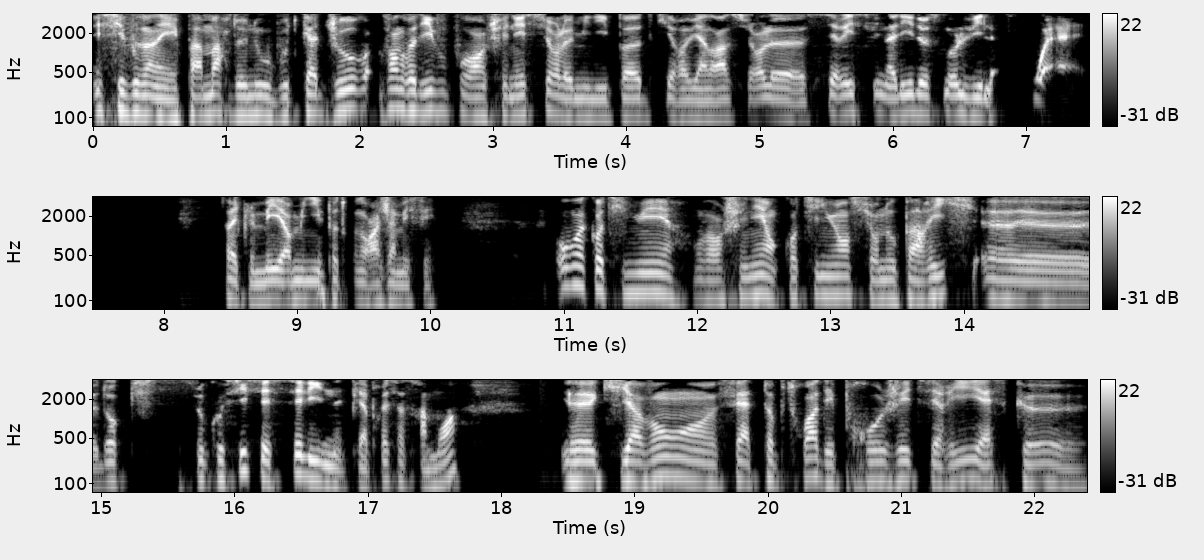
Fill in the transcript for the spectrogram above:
Et si vous en avez pas marre de nous au bout de quatre jours, vendredi vous pourrez enchaîner sur le mini-pod qui reviendra sur le series finale de Smallville. Ouais, ça va être le meilleur mini-pod qu'on aura jamais fait. On va continuer, on va enchaîner en continuant sur nos paris. Euh, donc ce coup-ci c'est Céline, et puis après ça sera moi, qui avons euh, fait à top 3 des projets de série. Est-ce que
